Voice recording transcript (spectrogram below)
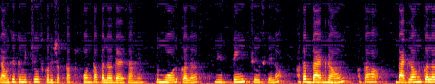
यावरती तुम्ही चूज करू शकता कोणता कलर द्यायचा आहे. तर मोर कलर मी पिंक चूज केला. आता बॅकग्राऊंड आता बॅकग्राऊंड कलर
